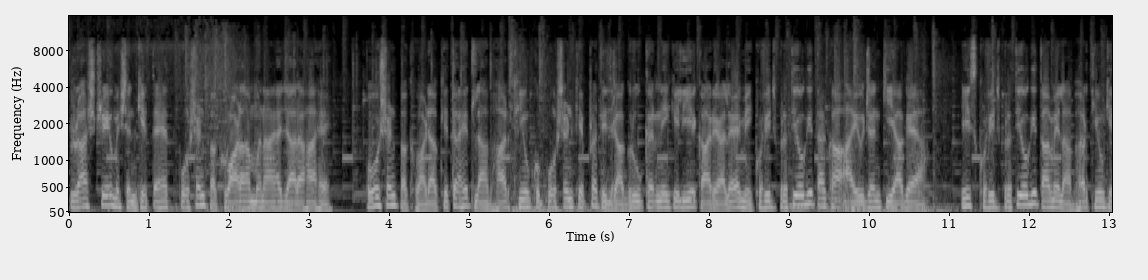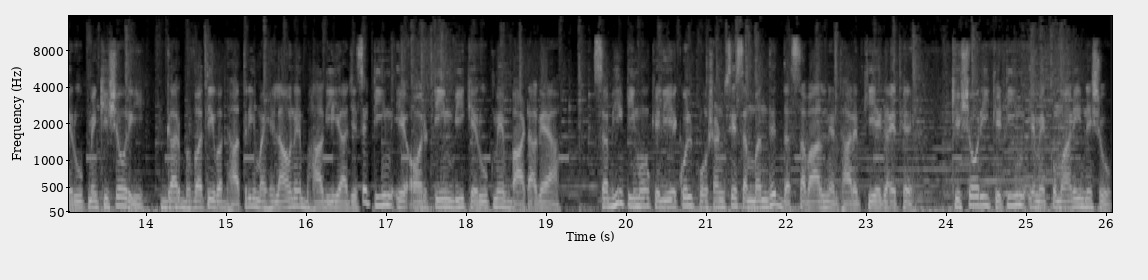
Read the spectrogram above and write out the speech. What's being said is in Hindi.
राष्ट्रीय मिशन के तहत पोषण पखवाड़ा मनाया जा रहा है। पोषण पखवाड़ा के तहत लाभार्थियों को पोषण के प्रति जागरूक करने के लिए कार्यालय में क्विज प्रतियोगिता का आयोजन किया गया। इस क्विज प्रतियोगिता में लाभार्थियों के रूप में किशोरी, गर्भवती व धात्री महिलाओं ने भाग लिया जिसे टीम ए और टीम बी के रूप में बांटा गया। सभी टीमों के लिए कुल पोषण से संबंधित दस सवाल निर्धारित किए गए थे। किशोरी की टीम ए में कुमारी निशु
